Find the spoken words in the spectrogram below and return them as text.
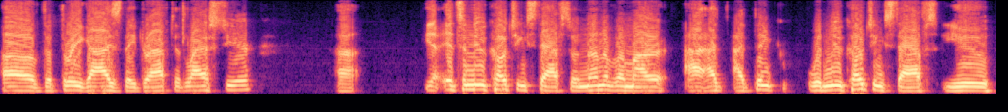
of the three guys they drafted last year. Uh, yeah, it's a new coaching staff, so none of them are. I, I think with new coaching staffs, you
